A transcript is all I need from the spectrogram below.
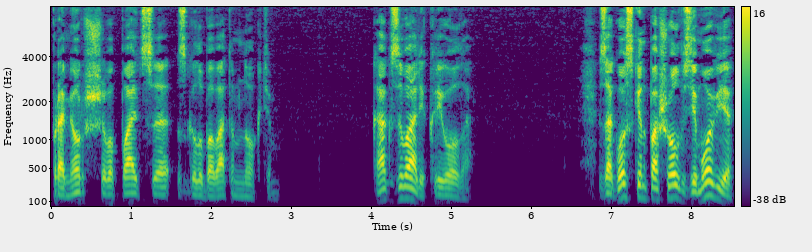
промерзшего пальца с голубоватым ногтем. Как звали Криола? Загоскин пошел в зимовье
